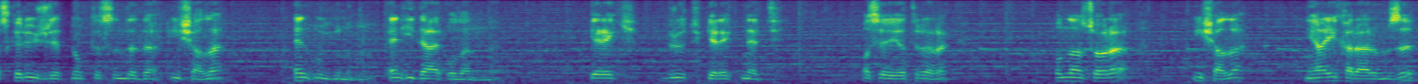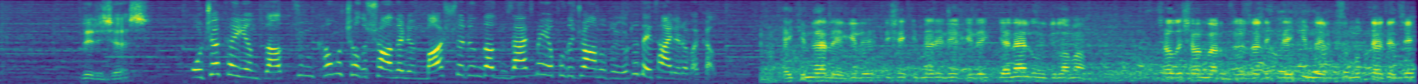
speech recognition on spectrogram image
Asgari ücret noktasında da inşallah en uygununu, en ideal olanını gerek brüt gerek net masaya yatırarak ondan sonra inşallah nihai kararımızı vereceğiz. Ocak ayında tüm kamu çalışanlarının maaşlarında düzeltme yapılacağını duyurdu. Detaylara bakalım. Hekimlerle ilgili, diş hekimleriyle ilgili genel uygulama çalışanlarımız özellikle hekimlerimizi mutlu edecek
